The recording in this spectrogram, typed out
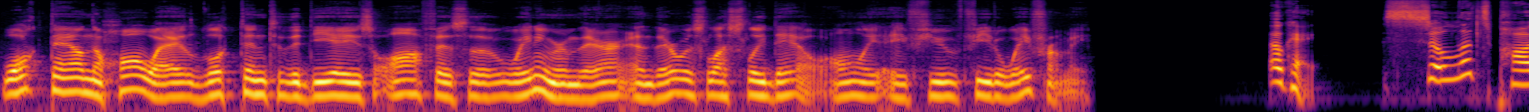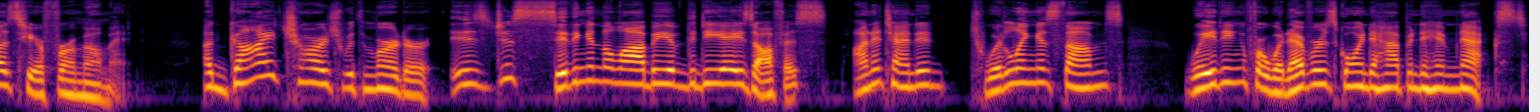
Walked down the hallway, looked into the DA's office, the waiting room there, and there was Leslie Dale, only a few feet away from me. Okay, so let's pause here for a moment. A guy charged with murder is just sitting in the lobby of the DA's office, unattended, twiddling his thumbs, waiting for whatever is going to happen to him next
